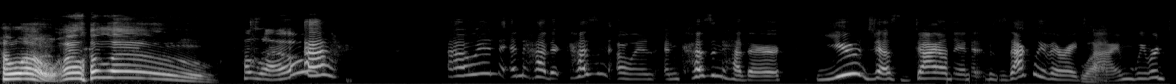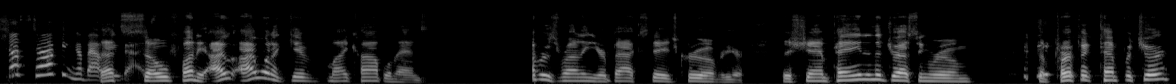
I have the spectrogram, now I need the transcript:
hello. Well, hello. Hello? Uh, Owen and Heather, cousin Owen and cousin Heather, you just dialed in at exactly the right Wow. time. We were just talking about you That's so funny. I I want to give my compliments. Whoever's running your backstage crew over here, the champagne in the dressing room, the perfect temperature.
